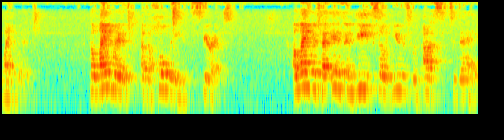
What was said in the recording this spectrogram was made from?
language the language of the Holy Spirit. A language that is indeed still used with us today.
